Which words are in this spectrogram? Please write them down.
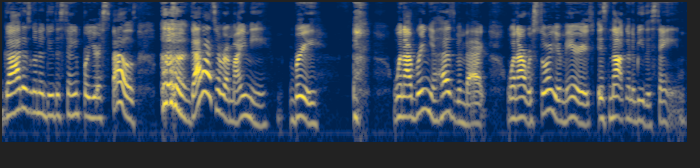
god is gonna do the same for your spouse. God had to remind me brie when i bring your husband back when i restore your marriage it's not gonna be the same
